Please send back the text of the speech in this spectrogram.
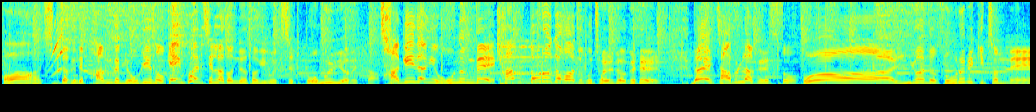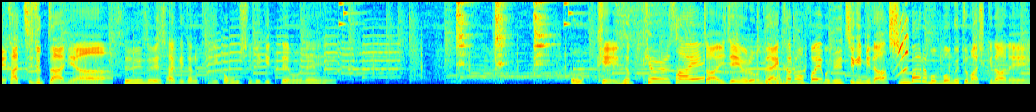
와 진짜 근데 방금 여기서 깽판 칠라던 녀석 이거 진짜 너무 위험했다. 자기장이 오는데 그냥 떨어져가지고 절벽을 날 잡을라 그랬어. 와 이건 진짜 소름이 끼쳤네. 같이 죽자 아니야. 슬슬 자기장 크기가 50이기 때문에 오케이 흡혈사에 자 이제 여러분 날카로운 5 밀치기입니다. 신발을 못 먹는 게 좀 아쉽긴 하네.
